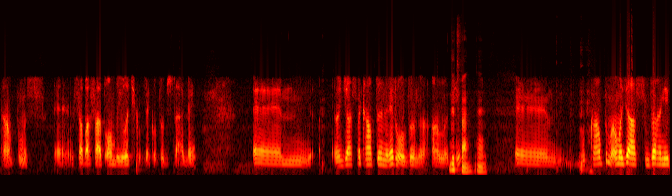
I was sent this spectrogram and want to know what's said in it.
kampımız. Ee, sabah saat 10'da yola çıkılacak otobüslerle. Ee, önce aslında kampta neler olduğunu anlatayım. Lütfen, evet. Ee, bu kampın amacı aslında hani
